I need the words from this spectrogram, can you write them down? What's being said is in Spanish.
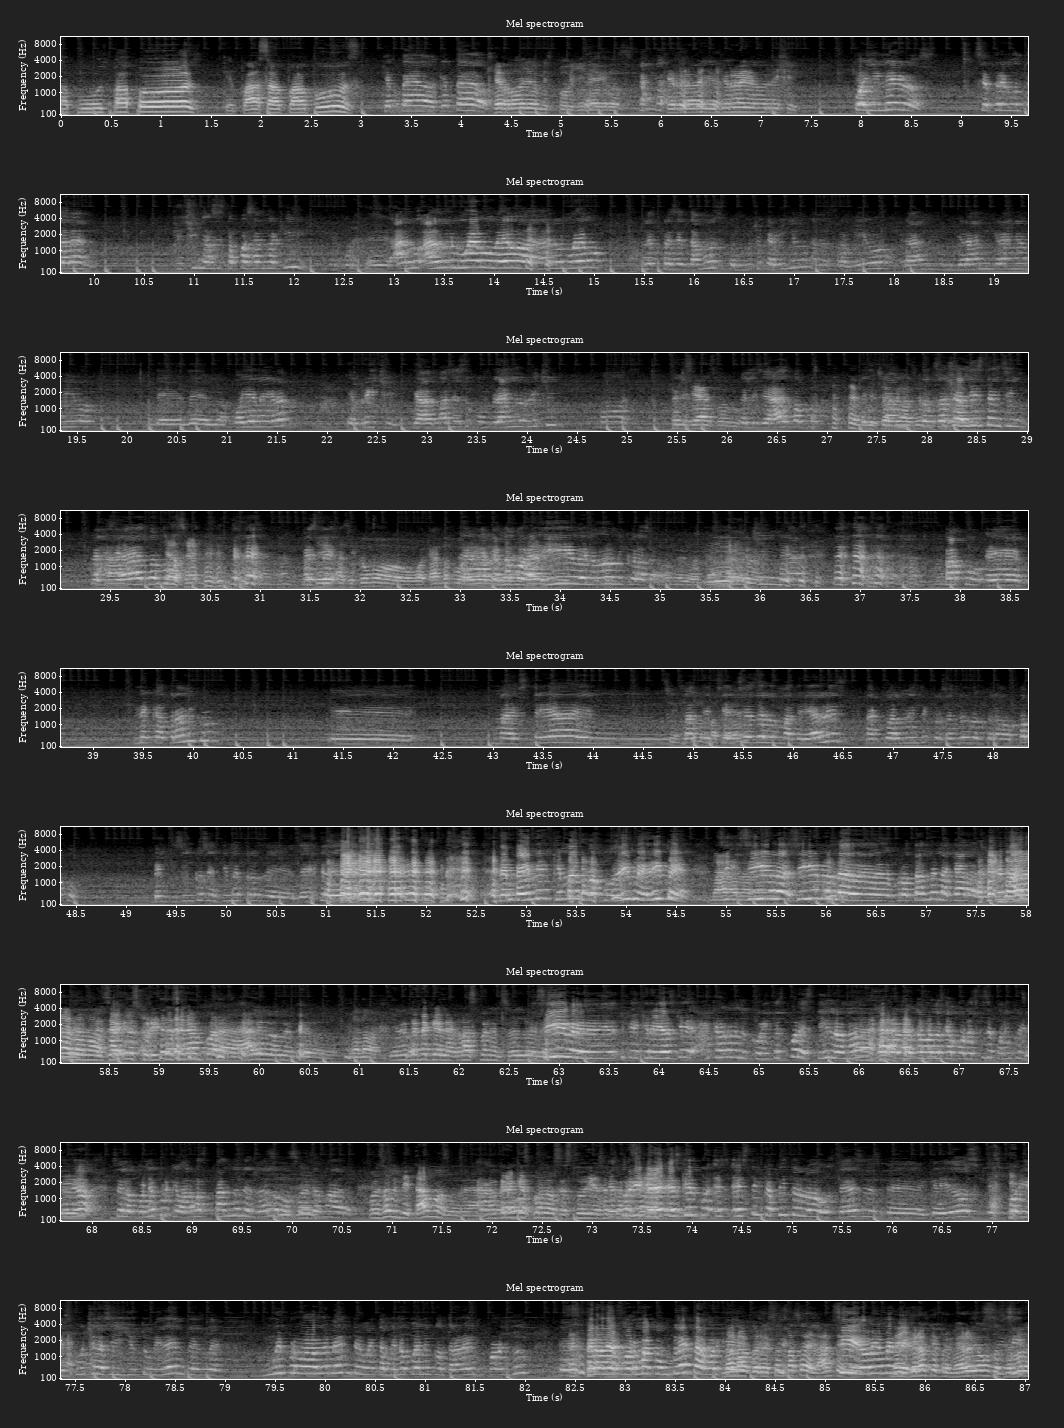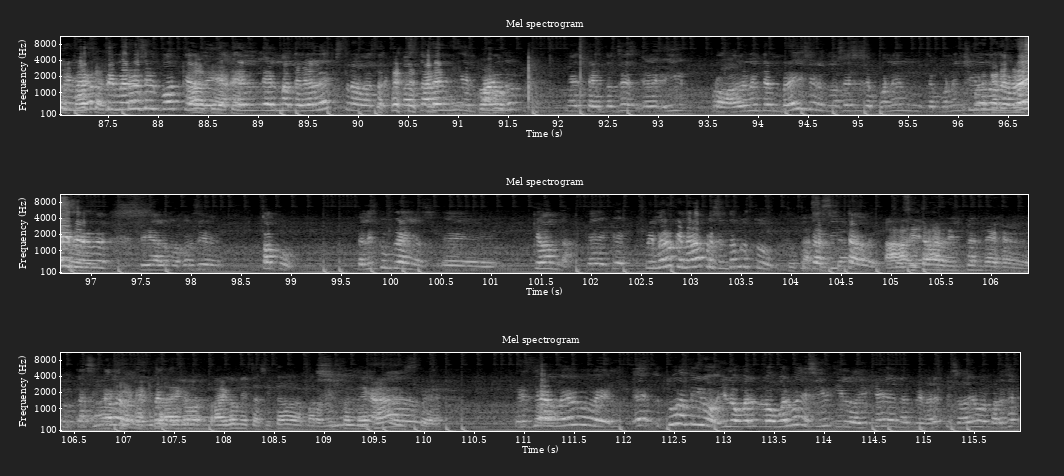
Papus, papus. ¿Qué pasa, papus? ¿Qué pedo? ¿Qué pedo? ¿Qué rollo, mis pollinegros? ¿Qué rollo, qué rollo, Richie? Pollinegros, se preguntarán, ¿qué chingados está pasando aquí? Eh, algo, algo nuevo veo, algo nuevo. Les presentamos con mucho cariño a nuestro amigo, gran, gran, gran amigo de, de la polla negra, el Richie. Y además de su cumpleaños, Richie, ¿cómo es? Felicidades, papu. Felicidades, papu. Muchas con, gracias, con social gracias. distancing. Felicidades, papu. Ya sé. Así, Este- así como Wakanda por Eh, Wakanda por ahí, güey, no, mi corazón. Papu, eh, mecatrónico, eh, maestría en Ciencias de los ciencias de los materiales, actualmente cursando el doctorado, Papu. 25 centímetros de, de, de, de pene, ¿qué más, papu? Dime, dime. No, Sí, no, no. síguela- síguenos la- frotando en la cara. ¿qué No, más? no, no, no. Pensaba que los curitas eran para algo, güey, pero. No, no. Ya me cuenta que le raspan el suelo, güey. Sí, güey, que creías que, ah, cabrón, el curita es por estilo, ¿no? Como, como los japoneses que se ponen curita, Sí. no, se lo pone porque va raspando en el suelo, Sí, por sí. esa madre. Por eso lo invitamos, o sea, Ah, no crean que es por los estudios. Es porque cre- es que el- es- este capítulo, ustedes, este, queridos por y escuchas y youtubevidentes, güey, muy probablemente, güey, también lo pueden encontrar en Pornhub, eh, pero de forma completa, porque... No, no, pero eso es más adelante. Sí, güey. obviamente. Me dijeron que primero íbamos a Sí, sí, primero, podcast. primero es el podcast. El, el material extra va a estar, va a estar en, en Pornhub. Este, entonces, eh, y probablemente en Brazers, no sé si se ponen, se ponen chidos los de Brazers. Sí, a lo mejor sí. Papu, feliz cumpleaños. Eh, ¿Qué onda? ¿Qué- qué- Primero que nada, presentanos tu, Tu tu tacita. güey. Ah, Tacita ya. barril pendeja, Tu güey. tacita Aquí, barril pendeja. traigo, traigo mi tacita varonil Sí, pendeja. ya, Este, Es de a huevo, güey. Eh, tú, amigo, y lo, lo vuelvo a decir, y lo dije en el primer episodio, me parece.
